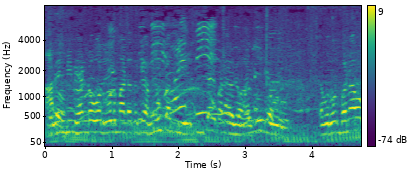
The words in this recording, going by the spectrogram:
આને બી હેન્ડ ઓવર રોડ માટે તો કે અમે શું કરવું સિંચાઈ બનાવ્યો રોડ બનાવો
